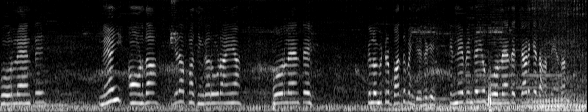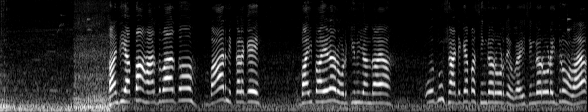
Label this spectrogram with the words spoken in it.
ਫੋਰ ਲੈਨ ਤੇ। ਨਹੀਂ ਆਉਣ ਦਾ, ਜਿਹੜਾ ਆਪਾਂ ਸਿੰਗਲ ਰੋਡ ਆਏ ਆ ਫੋਰ ਲੈਨ ਤੇ ਕਿਲੋਮੀਟਰ ਵੱਧ ਪੈਂਦੇ ਸੀਗੇ। ਕਿੰਨੇ ਪੈਂਦੇ ਸੀ ਉਹ ਫੋਰ ਲੈਨ ਤੇ ਚੜ ਕੇ ਦੱਸਦੇ ਆ ਤੁਹਾਨੂੰ। ਹਾਂਜੀ, ਆਪਾਂ ਹਰਿਦੁਆਰ ਤੋਂ ਬਾਹਰ ਨਿਕਲ ਕੇ ਬਾਈਪਾਸ ਜਿਹੜਾ ਰੋੜਕੀ ਨੂੰ ਜਾਂਦਾ ਆ, ਉਹਨੂੰ ਛੱਡ ਕੇ ਆਪਾਂ ਸਿੰਗਰ ਰੋਡ ਤੇ ਹੋ ਗਏ। ਸਿੰਗਲ ਰੋਡ ਇਧਰੋਂ ਆਉਂਦਾ ਆ।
